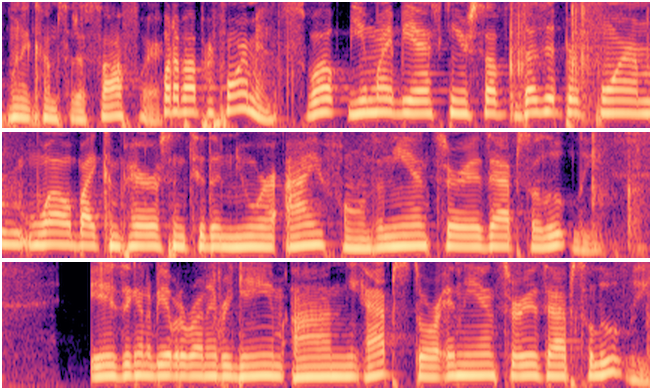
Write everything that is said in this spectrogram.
when it comes to the software. What about performance? Well, you might be asking yourself, does it perform well by comparison to the newer iPhones? And the answer is absolutely. Is it going to be able to run every game on the App Store? And the answer is absolutely.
